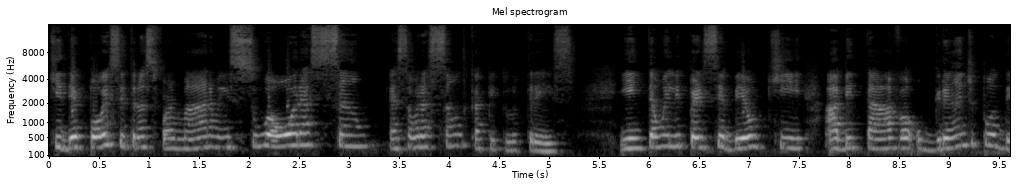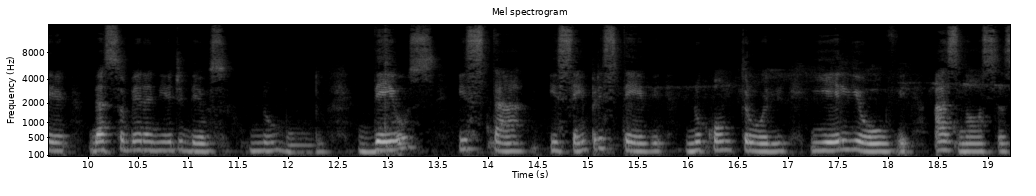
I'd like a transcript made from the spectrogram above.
que depois se transformaram em sua oração, essa oração do capítulo 3. E então ele percebeu que habitava o grande poder da soberania de Deus no mundo. Deus está e sempre esteve no controle e ele ouve as nossas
